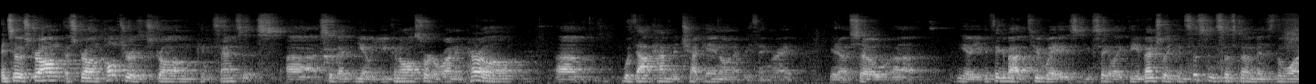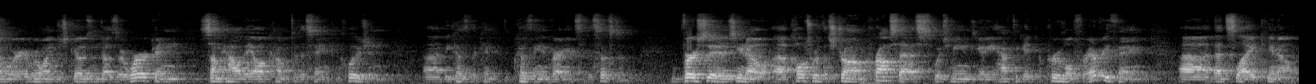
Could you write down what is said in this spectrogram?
and so a strong, a strong culture is a strong consensus uh, so that you, know, you can all sort of run in parallel uh, without having to check in on everything, right? You know, so uh, you know, you can think about two ways. You can say like the eventually consistent system is the one where everyone just goes and does their work and somehow they all come to the same conclusion uh, because, of the, because of the invariance of the system versus you know a culture with a strong process, which means you know you have to get approval for everything. Uh, that's like you know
